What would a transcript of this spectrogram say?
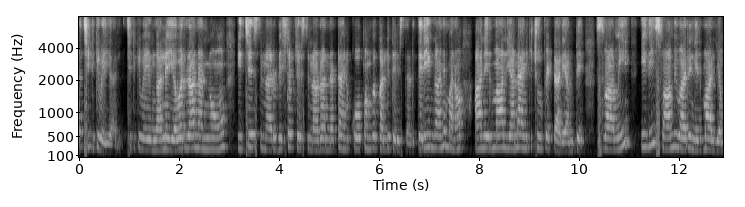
ఇలా చిటికి వేయాలి. చిటికి వేయంగానే ఎవర్రా నన్ను ఇచ్చేస్తున్నారు డిస్టర్బ్ చేస్తున్నాడు అన్నట్టు ఆయన కోపంగా కళ్ళు తెరిస్తాడు. తెరియంగానే మనం ఆ నిర్మాల్యాన్ని ఆయనకి చూపెట్టాలి అంతే. స్వామి ఇది స్వామి వారి నిర్మాల్యం.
